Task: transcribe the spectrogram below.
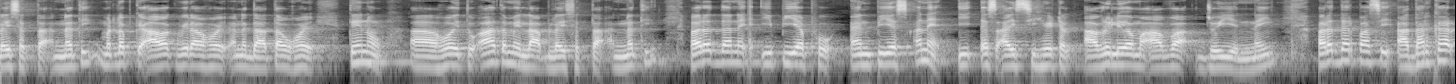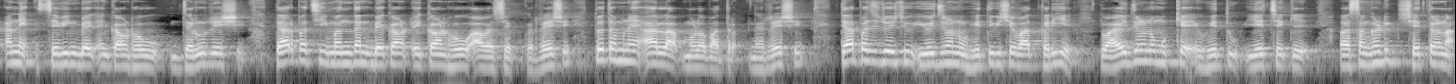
લઈ શકતા નથી. મતલબ કે આવકવેરા હોય અને દાતાઓ હોય, તેનો હોય તો આ તમે લાભ લઈ શકતા નથી. અરજદારને ઈપીએફઓ, એનપીએસ અને ઈએસઆઈસી હેઠળ આવરી લેવામાં આવવા જોઈએ નહીં. અરજદાર પાસે આધાર કાર્ડ અને સેવિંગ બેંક એકાઉન્ટ હોવું જરૂર રહેશે. ત્યાર પછી મનધન બેકાઉન્ટ એકાઉન્ટ હોવું આવશ્યક રહેશે. તો તમને આ લાભ મળવાપાત્ર રહેશે. ત્યાર પછી જોઈશું યોજનાનું હેતુ વિશે વાત કરીએ તો આ યોજનાનો મુખ્ય હેતુ એ છે કે અસંગઠિત ક્ષેત્રના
